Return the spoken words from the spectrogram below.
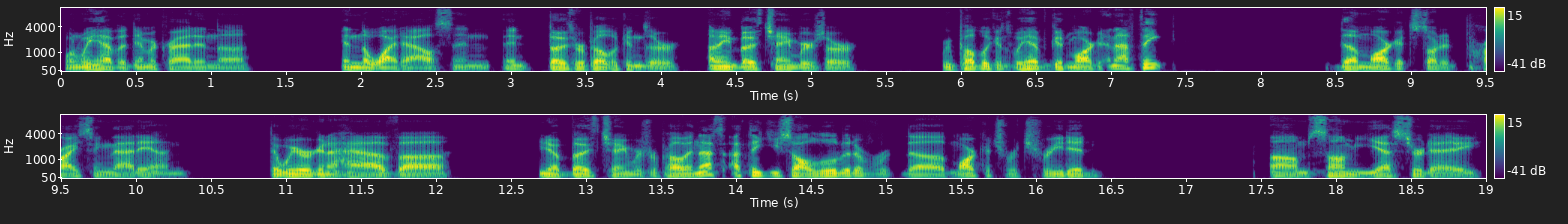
when we have a Democrat in the in the White House and and both Republicans are, I mean, both chambers are Republicans, we have good market, and I think the market started pricing that in that we were going to have, uh, you know, both chambers Republican. That's I think you saw a little bit of the markets retreated, um, some yesterday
